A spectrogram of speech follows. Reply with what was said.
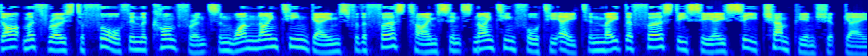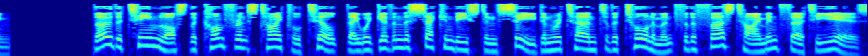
Dartmouth rose to fourth in the conference and won 19 games for the first time since 1948 and made their first ECAC championship game. Though the team lost the conference title tilt they were given the second Eastern seed and returned to the tournament for the first time in 30 years.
